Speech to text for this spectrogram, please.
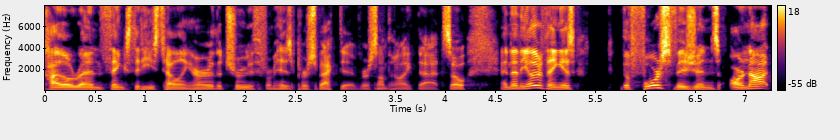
Kylo Ren thinks that he's telling her the truth from his perspective or something like that. So, and then the other thing is the Force visions are not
